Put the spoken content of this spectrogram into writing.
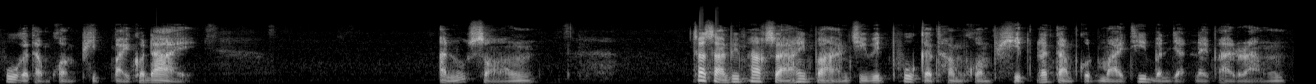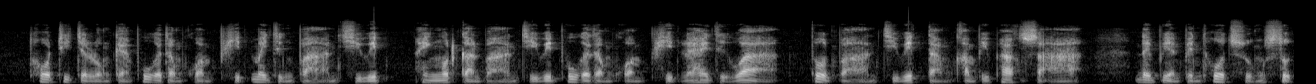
ผู้กระทำความผิดไปก็ได้ อนุสองถ้าศาลพิพากษาให้ประหารชีวิตผู้กระทำความผิดและตามกฎหมายที่บัญญัติในภายหลัง โทษที่จะลงแก่ผู้กระทำความผิดไม่ถึงประหารชีวิต ให้งดการประหารชีวิตผู้กระทำความผิดและให้ถือว่า โทษประหารชีวิตตามคำพิพากษา ได้เปลี่ยนเป็นโทษสูงสุด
